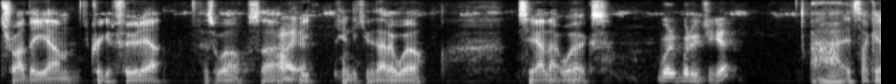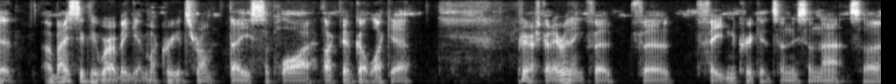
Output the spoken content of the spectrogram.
try the um cricket food out as well. So Oh, yeah. be keen to give that a whirl. See how that works. What, what did you get? Uh, it's like a, uh, basically where I've been getting my crickets from. They supply like they've got like a pretty much got everything for for feeding crickets and this and that. So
